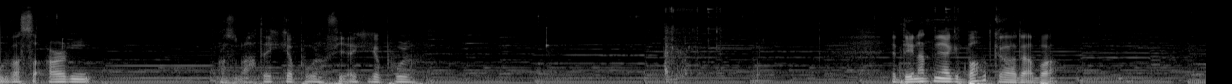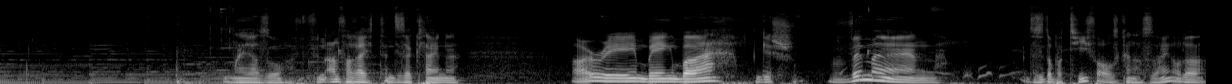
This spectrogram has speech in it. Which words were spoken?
Poolwasser Arden also ein achteckiger Pool, viereckiger Pool. Ja, den hatten wir ja gebaut gerade, aber... Naja, so. Für den Anfang reicht dann dieser kleine... Arimbingba. Geschwimmen. Das sieht aber tief aus, kann das sein? Oder...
